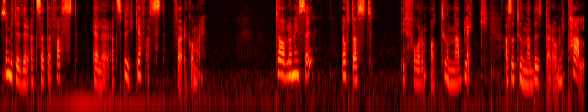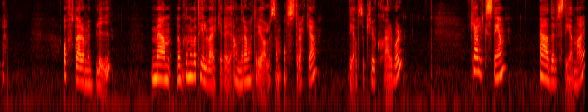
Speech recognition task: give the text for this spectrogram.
som betyder att sätta fast eller att spika fast, förekommer. Tavlorna i sig är oftast i form av tunna bläck, alltså tunna bitar av metall. Ofta är de i bly, men de kunde vara tillverkade i andra material som ostraka, det är alltså krukskärvor, kalksten, ädelstenar,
